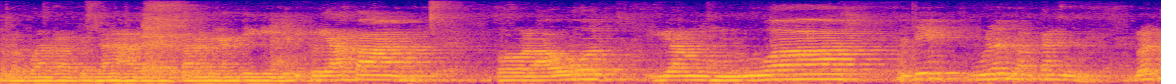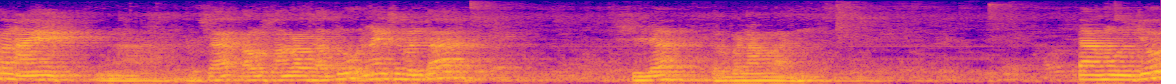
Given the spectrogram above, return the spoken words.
pelabuhan ratusan ada dataran yang tinggi. Jadi kelihatan. Ke laut yang luas nanti bulan akan bulan kan naik. Nah saya kalau tanggal satu naik sebentar sudah terbenam lagi tak muncul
